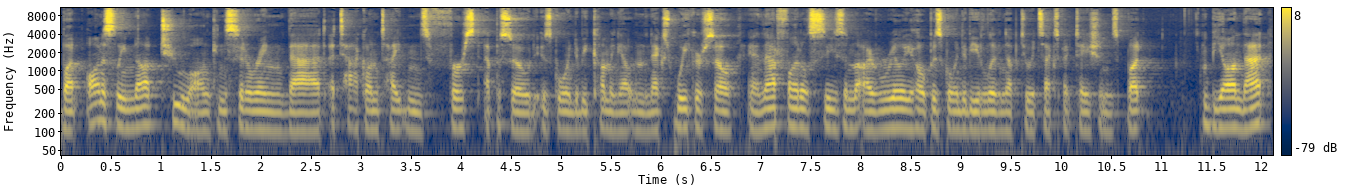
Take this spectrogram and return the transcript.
but honestly, not too long considering that Attack on Titan's first episode is going to be coming out in the next week or so. And that final season, I really hope, is going to be living up to its expectations. But beyond that,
